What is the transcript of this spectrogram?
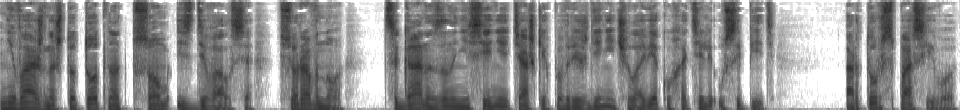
Неважно, что тот над псом издевался, все равно цыгана за нанесение тяжких повреждений человеку хотели усыпить. Артур спас его,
